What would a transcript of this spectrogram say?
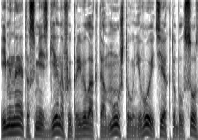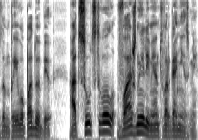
Именно эта смесь генов и привела к тому, что у него и тех, кто был создан по его подобию, отсутствовал важный элемент в организме.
